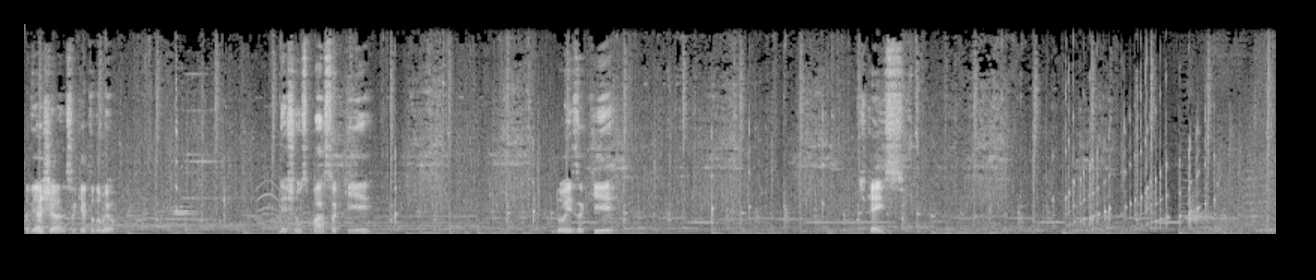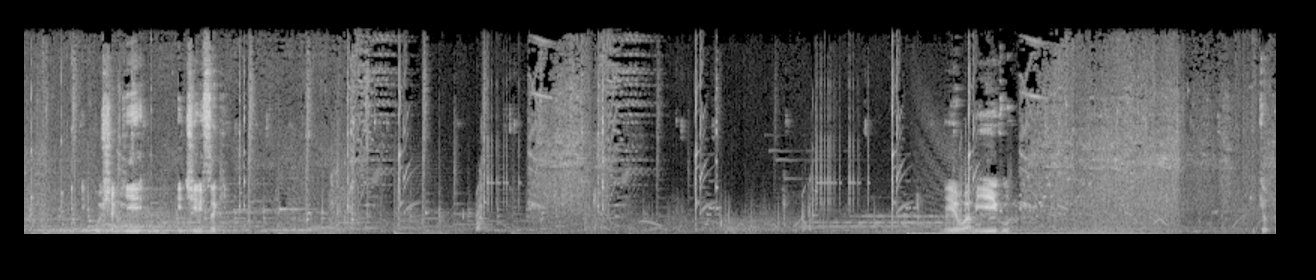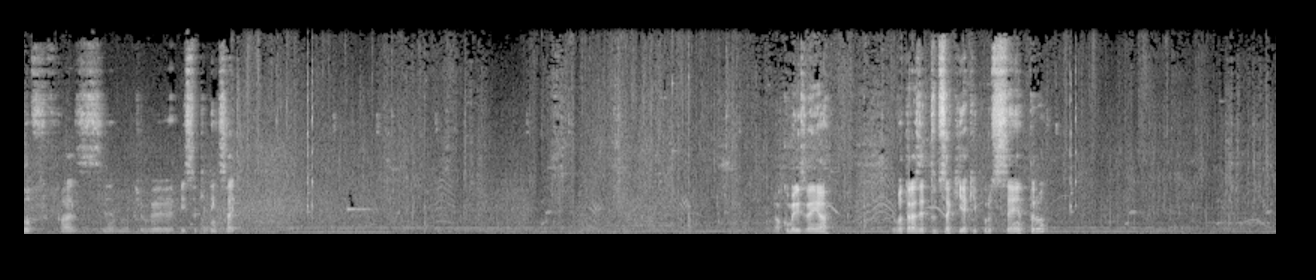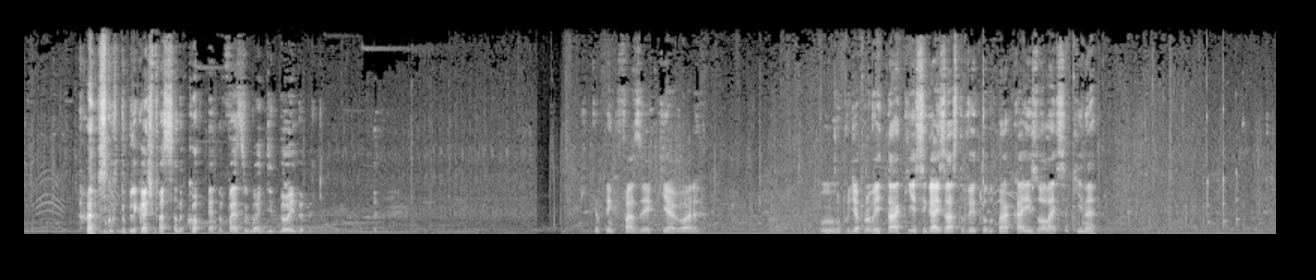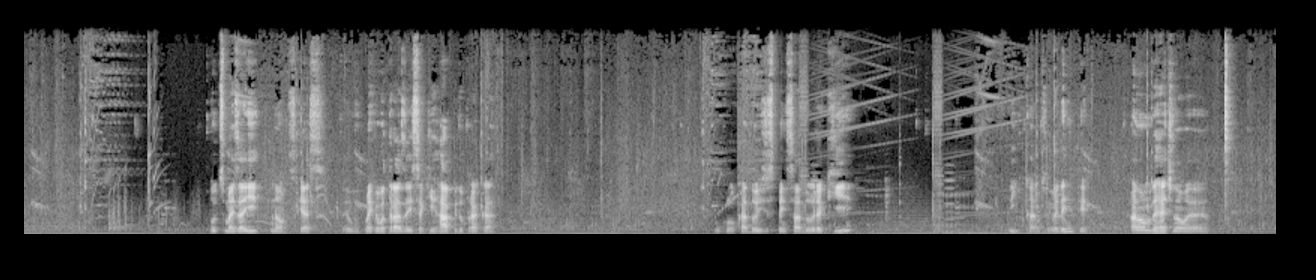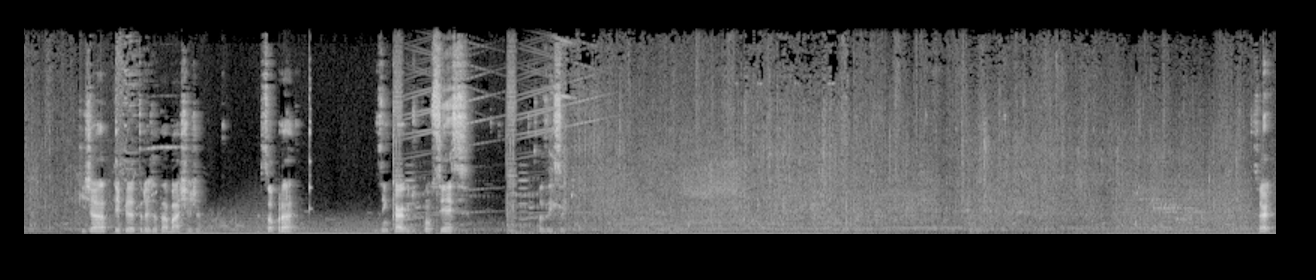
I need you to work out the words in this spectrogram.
Tá viajando, isso aqui é tudo meu. Deixa um espaço aqui. Dois aqui. Acho que é isso. E puxa aqui e tira isso aqui. Meu amigo. O que, que eu tô fazendo? Deixa eu ver. Isso aqui tem que sair. Olha como eles vêm, ó. Eu vou trazer tudo isso aqui aqui pro centro. Os duplicantes passando correndo, parece um bando de doido. Tenho que fazer aqui agora? Hum, eu podia aproveitar que esse gás ácido veio todo pra cá e isolar isso aqui, né? Putz, mas aí... Não, esquece. Eu, como é que eu vou trazer isso aqui rápido pra cá? Vou colocar dois dispensadores aqui. Ih, cara, você vai derreter. Ah, não, não derrete não. É... Aqui já a temperatura já tá baixa já. É só pra Desencargo de consciência. Vou fazer isso aqui. Certo?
